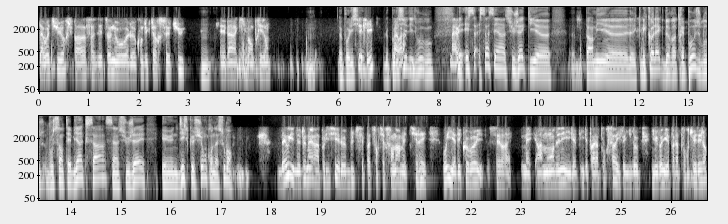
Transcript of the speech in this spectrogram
la voiture, je sais pas, fasse des tonneaux, le conducteur se tue, Hmm. et ben qui va en prison? Le policier qui? Le policier, Bah voilà. dites-vous, vous Bah oui. Et, et ça, ça, c'est un sujet qui, euh, parmi euh, les, les collègues de votre épouse, vous, vous sentez bien que ça, c'est un sujet et une discussion qu'on a souvent. Ben oui, de toute manière, un policier, le but, c'est pas de sortir son arme et de tirer. Oui, il y a des cow-boys, c'est vrai. Mais à un moment donné, il est, il est pas là pour ça. Il, fait- il, veut, il, veut- il est pas là pour tuer des gens.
